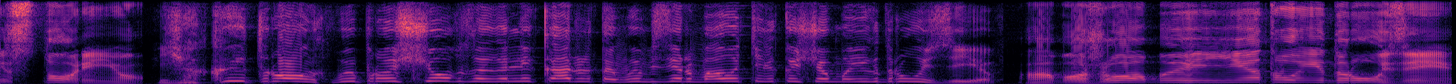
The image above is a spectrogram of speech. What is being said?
історію. Який тронг? Ви про що взагалі кажете? Ви взірвали тільки що моїх друзів. А може, ми і є твої друзі?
